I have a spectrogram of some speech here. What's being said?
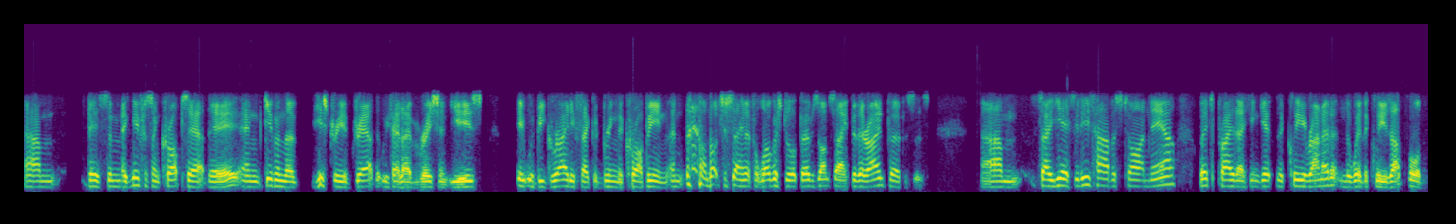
Um, there's some magnificent crops out there, and given the history of drought that we've had over recent years, it would be great if they could bring the crop in. And I'm not just saying it for Logosdor purposes, I'm saying for their own purposes. Um, so, yes, it is harvest time now. Let's pray they can get the clear run at it and the weather clears up for them.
